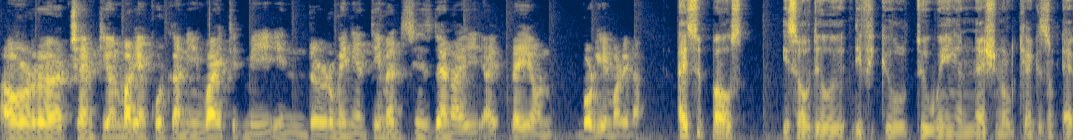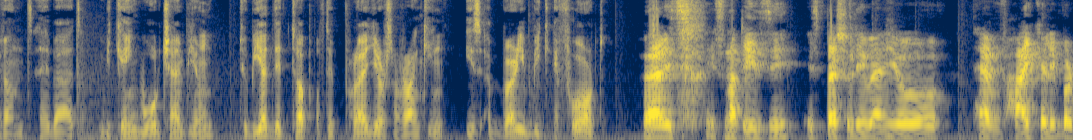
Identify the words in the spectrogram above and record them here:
Our uh, champion Marian Curcan invited me in the Romanian team, and since then I, I play on board game arena. I suppose it's also difficult to win a national Carcassonne event, but becoming world champion to be at the top of the players' ranking is a very big effort. Well, it's it's not easy, especially when you have high caliber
